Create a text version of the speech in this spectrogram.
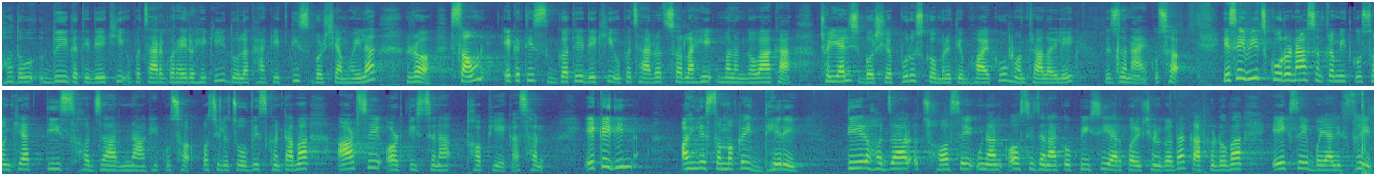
भदौ दुई गतेदेखि उपचार गराइरहेकी दोलखाकी तीस वर्षीय महिला र साउन एकतिस गतेदेखि उपचाररत सर्लाही मलङ्गवाका छयालिस वर्षीय पुरुषको मृत्यु भएको मन्त्रालयले जनाएको छ। यसैबीच कोरोना सङ्क्रमितको सङ्ख्या तिस हजार नाघेको छ। पछिल्लो चौबिस घण्टामा आठ सय अडतिसजना थपिएका छन्। एकै दिन अहिलेसम्मकै धेरै तेह्र हजार छ सय उना असीजनाको पिसिआर परीक्षण गर्दा काठमाडौँमा एक सय बयालिससहित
